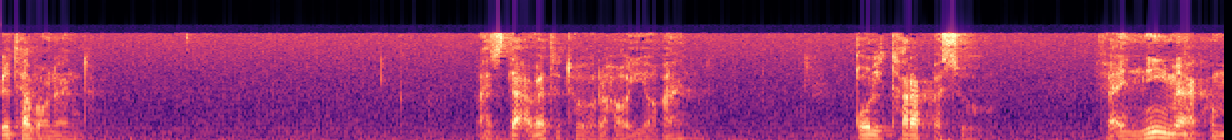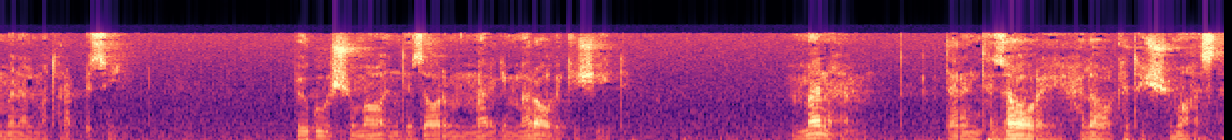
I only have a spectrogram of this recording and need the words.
بتوانند از دعوت تو رهایی یابند. قل تربسو فانی معکم من المتربسین بگو شما انتظار مرگ مرا بکشید. من هم در انتظار حلاکت شما هستم.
